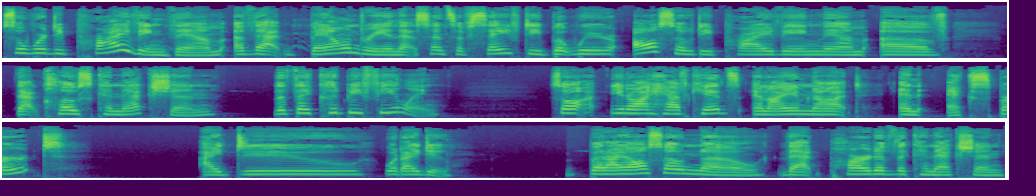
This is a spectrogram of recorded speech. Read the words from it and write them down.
So we're depriving them of that boundary and that sense of safety, but we're also depriving them of that close connection that they could be feeling. So, you know, I have kids and I am not an expert. I do what I do. But I also know that part of the connection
